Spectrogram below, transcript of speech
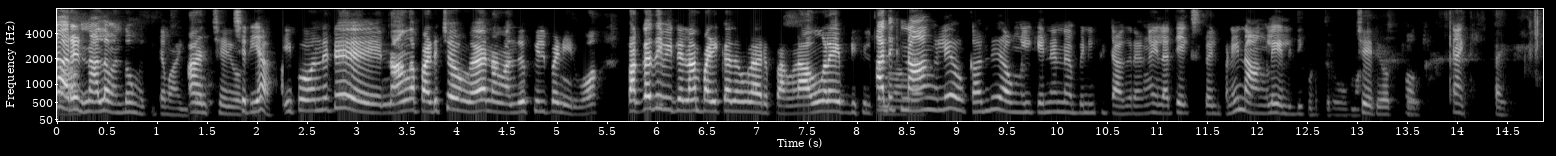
நான் ரெண்டு நாள்ல வந்து உங்ககிட்ட வாங்கி சரி. சரியா? இப்போ வந்துட்டு நாங்க படிச்சவங்க நாங்க வந்து ஃபில் பண்ணிடுவோம் பக்கத்து வீட்ல எல்லாம் படிக்காதவங்களா இருப்பாங்களா? அவங்களே எப்படி ஃபில் அதுக்கு நாங்களே உட்காந்து அவங்களுக்கு என்னென்ன பெனிஃபிட் ஆகுறாங்க எல்லாத்தையும் எக்ஸ்பிளைன் பண்ணி நாங்களே எழுதி கொடுத்துருவோம் சரி ஓகே Okay. தேங்க்ஸ்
